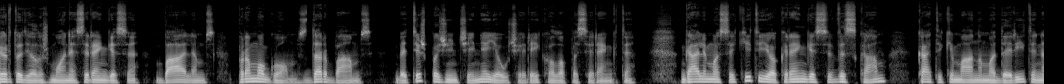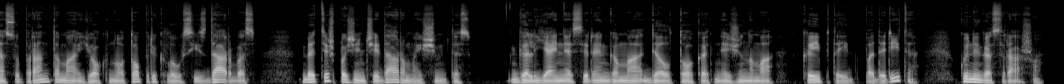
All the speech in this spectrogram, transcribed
Ir todėl žmonės rengiasi baliams, pramogoms, darbams, bet išpažinčiai nejaučia reikalo pasirengti. Galima sakyti, jog rengiasi viskam, ką tik įmanoma daryti, nesuprantama, jog nuo to priklausys darbas, bet išpažinčiai daroma išimtis. Gal jai nesirengama dėl to, kad nežinoma, kaip tai padaryti? Kunigas rašo.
